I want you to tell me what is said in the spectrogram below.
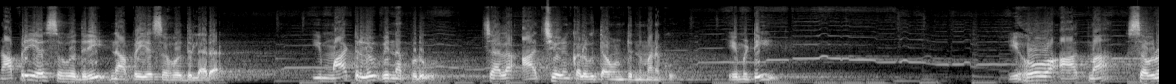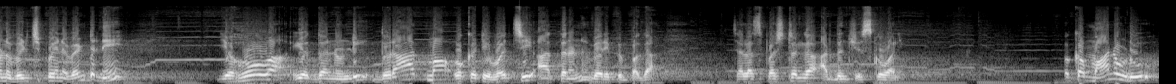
నా ప్రియ సహోదరి నా ప్రియ సహోదరులరా ఈ మాటలు విన్నప్పుడు చాలా ఆశ్చర్యం కలుగుతూ ఉంటుంది మనకు. ఏమిటి? యహోవ ఆత్మ సౌలను విడిచిపోయిన వెంటనే యహోవ యుద్ధ నుండి దురాత్మ ఒకటి వచ్చి అతనిని వెరిపింపగా. చాలా స్పష్టంగా అర్థం చేసుకోవాలి. ఒక మానవుడు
